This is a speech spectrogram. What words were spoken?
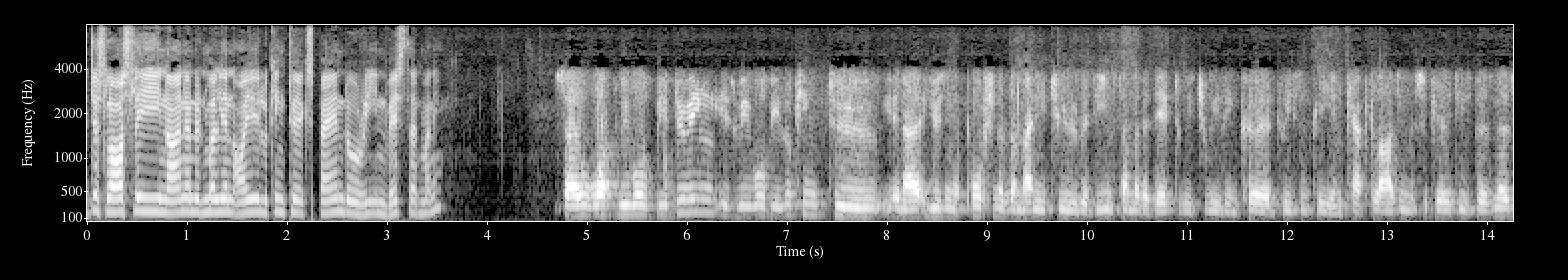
Just lastly, 900 million. Are you looking to expand or reinvest that money? So what we will be doing is we will be looking to, you know, using a portion of the money to redeem some of the debt which we've incurred recently in capitalizing the securities business.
